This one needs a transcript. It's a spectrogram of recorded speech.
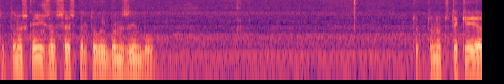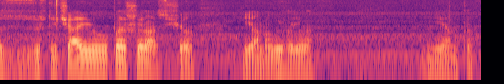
Тобто, ну, скоріш за все, спиртовий бензин був. Тобто, ну, таке я зустрічаю перший раз, що яма вигоріла. Ямка.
